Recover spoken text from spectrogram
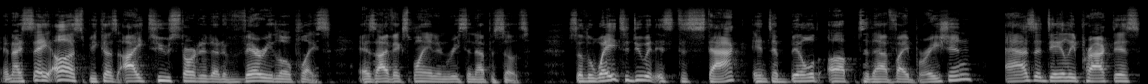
And I say us because I too started at a very low place, as I've explained in recent episodes. So the way to do it is to stack and to build up to that vibration as a daily practice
